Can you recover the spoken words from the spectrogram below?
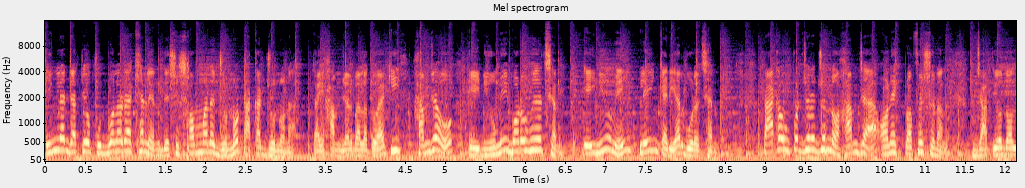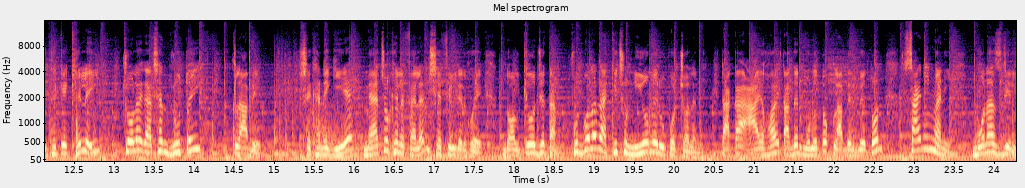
ইংল্যান্ড জাতীয় ফুটবলাররা খেলেন দেশের সম্মানের জন্য, টাকার জন্য না। তাই হামজার বেলা তো একই। হামজাও এই নিয়মেই বড় হয়েছেন। এই নিয়মেই প্লেয়িং ক্যারিয়ার গড়েছেন। টাকা উপার্জনের জন্য হামজা অনেক প্রফেশনাল জাতীয় দল থেকে খেলেই চলে গেছেন দ্রুতই ক্লাবে। সেখানে গিয়ে ম্যাচও খেলে ফেলেন শেফিল্ডের হয়ে। দলকেও জেতান। ফুটবলাররা কিছু নিয়মের উপর চলেন। টাকা আয় হয় তাদের মূলত ক্লাবের বেতন সাইনিং মানি বোনাস ডিল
